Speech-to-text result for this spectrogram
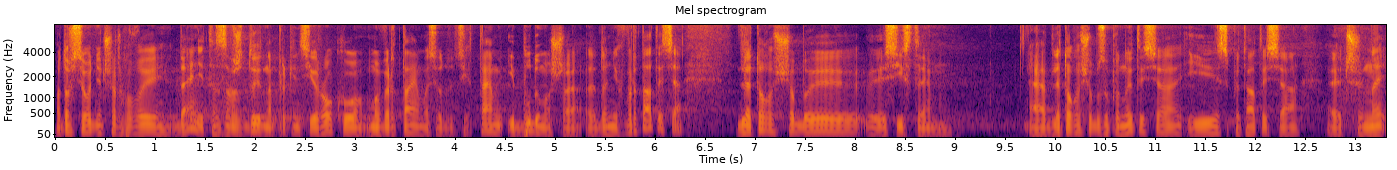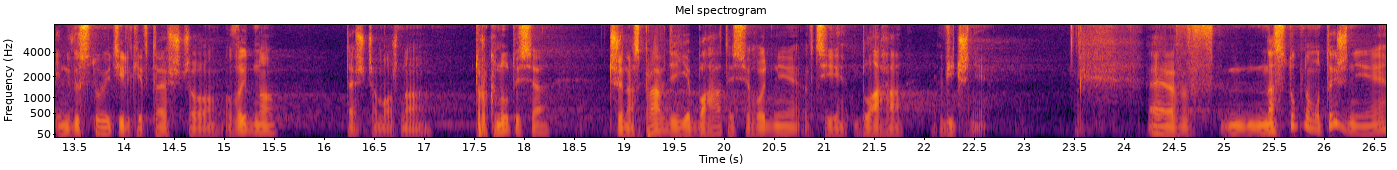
Отож, сьогодні черговий день, і та завжди наприкінці року ми вертаємося до цих тем і будемо ще до них вертатися для того, щоб е, сісти, е, для того, щоб зупинитися і спитатися, е, чи не інвестую тільки в те, що видно, те, що можна торкнутися, чи насправді є багато сьогодні в ці блага вічні. Е, В наступному тижні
